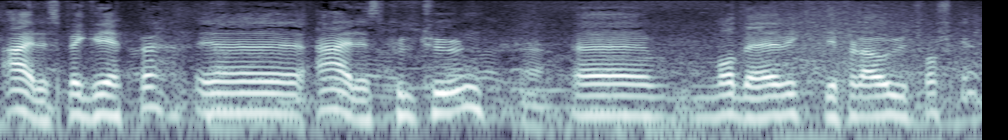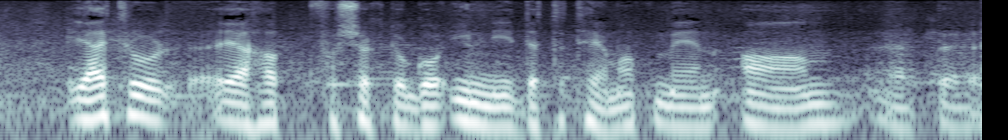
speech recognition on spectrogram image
Æresbegrepet, eh, æreskulturen. Eh, Var det viktig for deg å utforske? Jeg tror jeg har forsøkt å gå inn i dette temaet med en annen eh,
